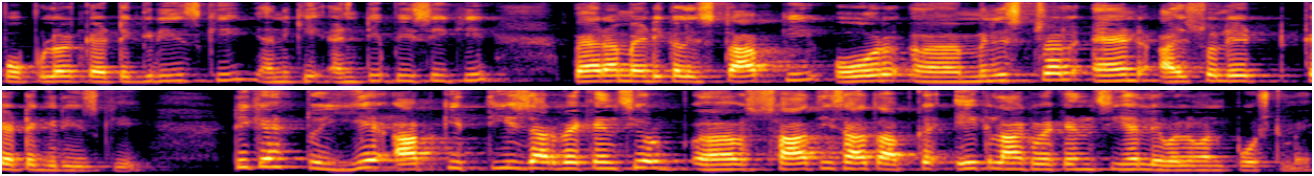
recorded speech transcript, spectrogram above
पॉपुलर कैटेगरीज की, यानी कि एनटीपीसी की, पैरामेडिकल स्टाफ की, और मिनिस्ट्रल एंड आइसोलेट कैटेगरीज की। ठीक है? तो ये आपकी तीस हज़ार वैकेंसी और साथ ही साथ आपका एक लाख वैकेंसी है लेवल वन पोस्ट में।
